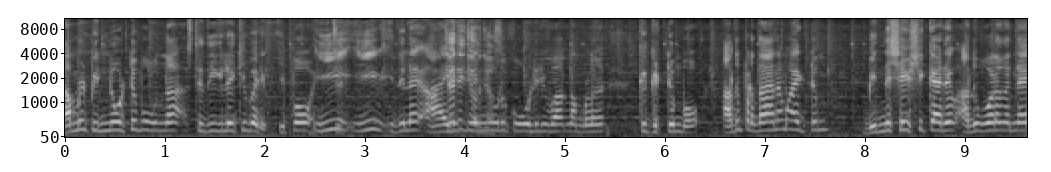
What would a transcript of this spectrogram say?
നമ്മൾ പിന്നോട്ട് പോകുന്ന സ്ഥിതിയിലേക്ക് വരും. ഇപ്പോൾ ഈ ഈ ഇതിലെ ആയിരത്തി അഞ്ഞൂറ് കോടി രൂപ നമ്മൾക്ക് കിട്ടുമ്പോൾ അത് പ്രധാനമായിട്ടും ഭിന്നശേഷിക്കാർ അതുപോലെ തന്നെ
